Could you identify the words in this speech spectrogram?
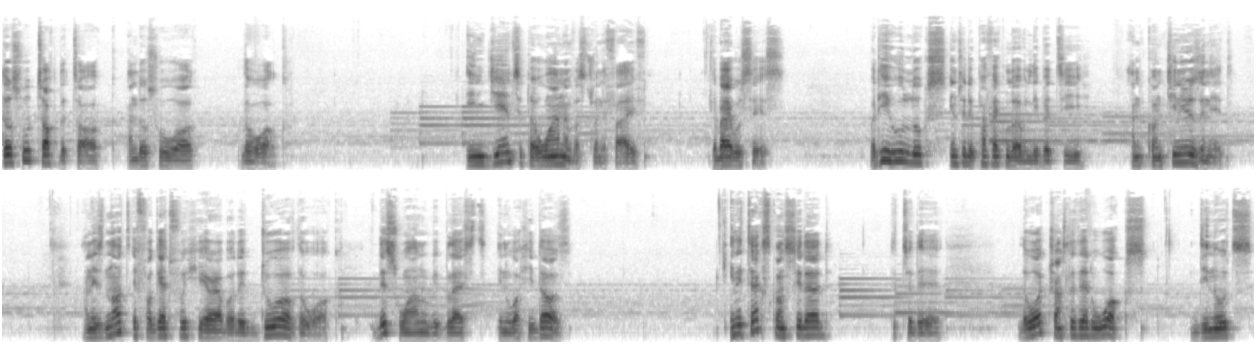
those who talk the talk and those who walk the walk. In James chapter 1 and verse 25, the Bible says, But he who looks into the perfect law of liberty and continues in it, and is not a forgetful hearer but a doer of the work, this one will be blessed in what he does. In the text considered today, the word translated works denotes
